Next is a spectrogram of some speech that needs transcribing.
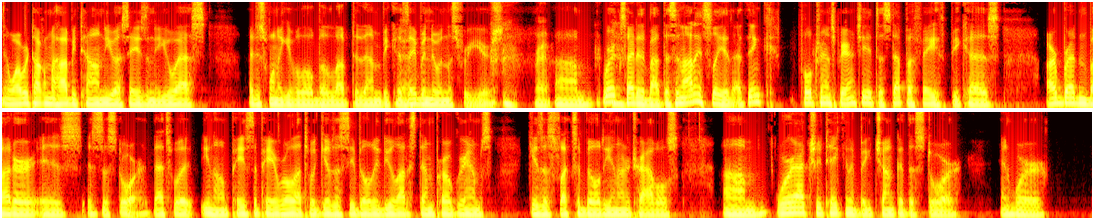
And while we're talking about Hobbytown USA's in the US, I just want to give a little bit of love to them because Yeah. they've been doing this for years. Right. Um, we're excited about this, and honestly, I think full transparency, it's a step of faith because our bread and butter is is the store. That's what you know pays the payroll. That's what gives us the ability to do a lot of STEM programs, gives us flexibility in our travels. Um, we're actually taking a big chunk of the store, and we're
